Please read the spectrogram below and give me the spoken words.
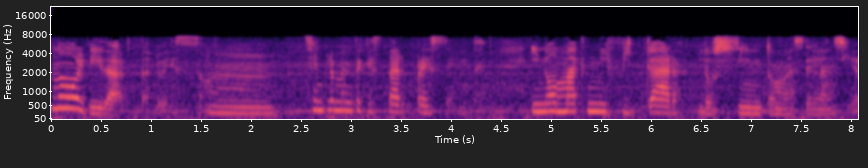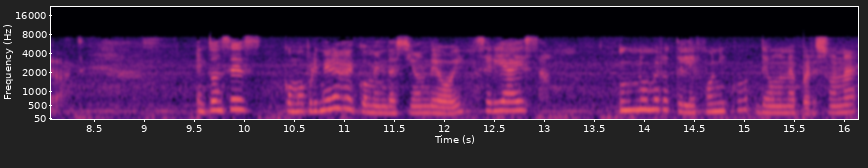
no olvidar tal vez, mm, simplemente que estar presente y no magnificar los síntomas de la ansiedad. Entonces, como primera recomendación de hoy sería esa, un número telefónico de una persona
